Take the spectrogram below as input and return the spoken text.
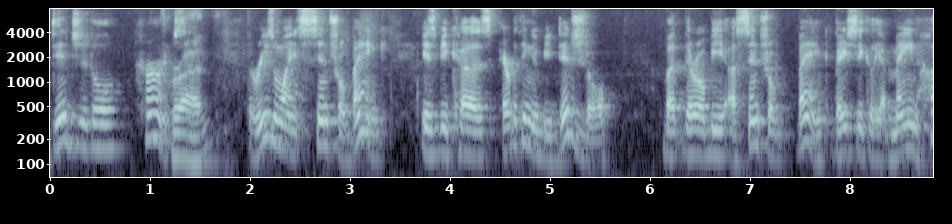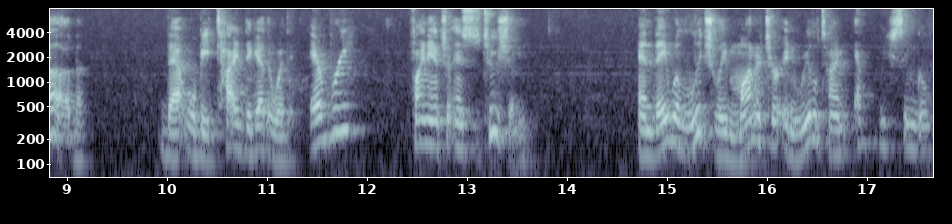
digital currency. Right. The reason why it's central bank is because everything would be digital, but there will be a central bank, basically a main hub, that will be tied together with every financial institution, and they will literally monitor in real time every single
